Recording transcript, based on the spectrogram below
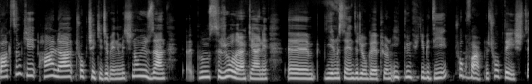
baktım ki hâlâ çok çekici benim için. O yüzden, eee, bunun sırrı olarak, yani, eee, 20 senedir yoga yapıyorum. İlk günkü gibi değil, çok farklı, çok değişti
